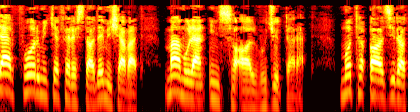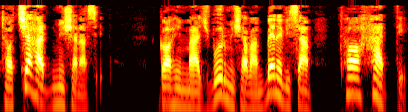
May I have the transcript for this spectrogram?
در فرمی که فرستاده می شود معمولا این سوال وجود دارد. متقاضی را تا چه حد می شناسید گاهی مجبور می‌شوم بنویسم تا حدی.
